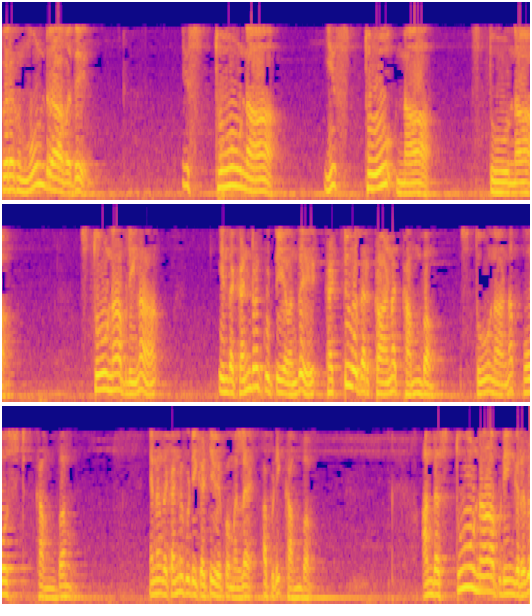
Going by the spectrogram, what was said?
பிறகு மூன்றாவது ஸ்தூனா இஸ்தூனா. ஸ்தூனா. ஸ்தூனா அப்படின்னா இந்த கன்றுக்குட்டிய வந்து கட்டுவதற்கான கம்பம். ஸ்தூனான போஸ்ட் கம்பம். ஏன்னா இந்த கண்ணுக்குட்டி கட்டி வைப்போம்ல அப்படி கம்பம். அந்த ஸ்தூனா அப்படிங்கிறது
